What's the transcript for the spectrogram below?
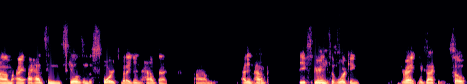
Um, I, I had some skills in the sport, but I didn't have that. Um, I didn't have the experience of working. Right exactly. So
